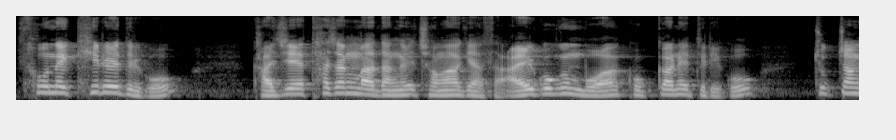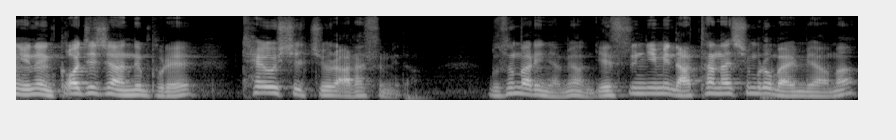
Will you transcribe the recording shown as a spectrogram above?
손에 키를 들고 가지의 타작마당을 정하게 하사 알곡은 모아 곡간에 들이고 쭉정이는 꺼지지 않는 불에 태우실 줄 알았습니다. 무슨 말이냐면 예수님이 나타나심으로 말미암아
